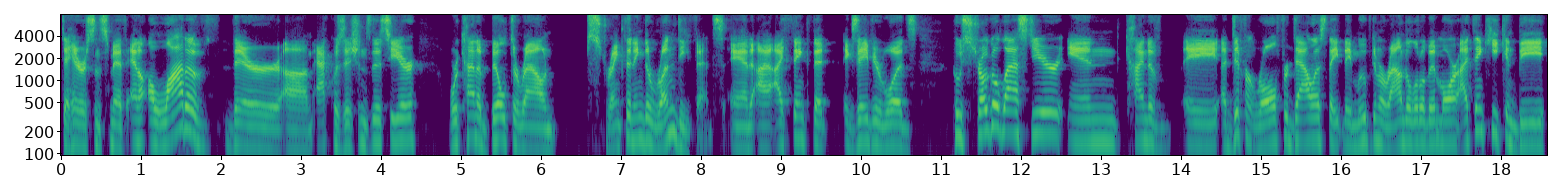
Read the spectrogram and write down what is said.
to Harrison Smith. And a lot of their um, acquisitions this year were kind of built around strengthening the run defense. And I, I think that Xavier Woods, who struggled last year in kind of a, a different role for Dallas, they they moved him around a little bit more. I think he can be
